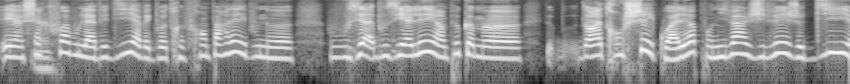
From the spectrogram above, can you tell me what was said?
Et à chaque fois, vous l'avez dit avec votre franc-parler, vous ne vous y, vous y allez un peu comme dans la tranchée, quoi. Allez hop, on y va, j'y vais, je dis,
